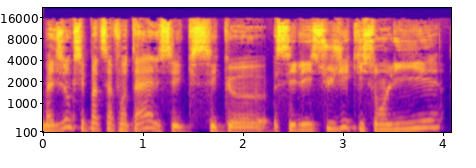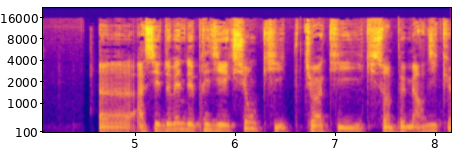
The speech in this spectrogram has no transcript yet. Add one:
bah, disons que c'est pas de sa faute à elle, c'est que c'est que c'est les sujets qui sont liés euh, à ces domaines de prédilection qui, tu vois, qui, qui sont un peu merdiques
